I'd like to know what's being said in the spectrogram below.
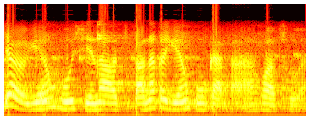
要有圆弧形啊，把那个圆弧感把它画出来。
